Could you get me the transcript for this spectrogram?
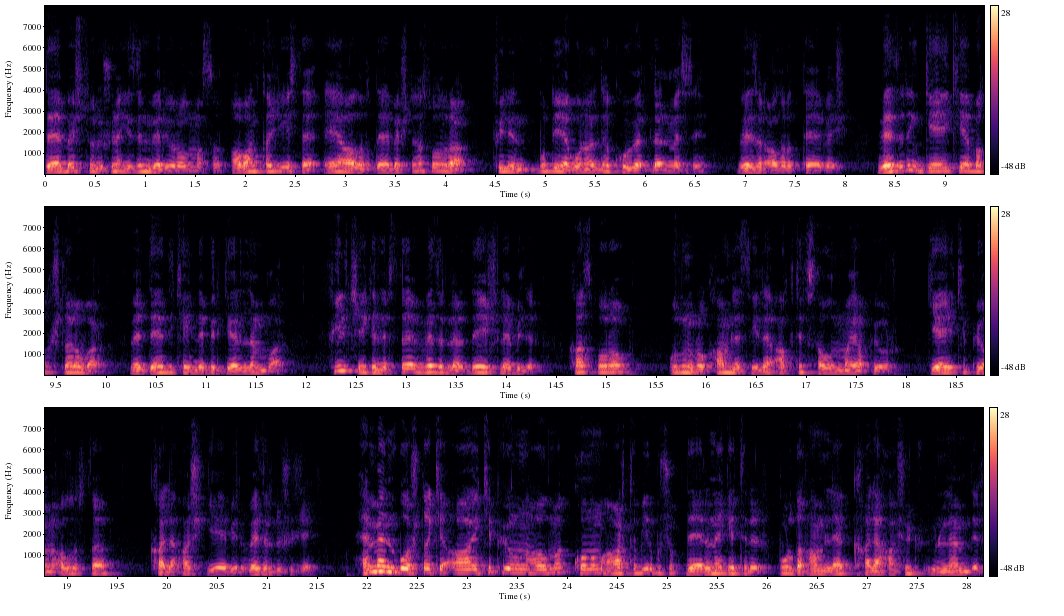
D5 sürüşüne izin veriyor olması. Avantajı ise E alır D5'ten sonra filin bu diagonalde kuvvetlenmesi. Vezir alır D5. Vezirin G2'ye bakışları var ve D dikeyinde bir gerilim var. Fil çekilirse vezirler değişilebilir. Kasparov uzun rok hamlesiyle aktif savunma yapıyor. G2 piyonu alırsa kale H G1 vezir düşecek. Hemen boştaki A2 piyonunu almak konumu artı 1.5 değerine getirir. Burada hamle kale H3 ünlemdir.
